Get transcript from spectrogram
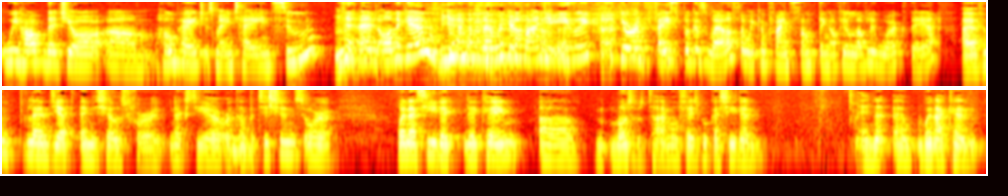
We hope that your um, homepage is maintained soon and on again. Yeah, then we can find you easily. You're on Facebook as well, so we can find something of your lovely work there. I haven't planned yet any shows for next year or competitions or when I see they they came uh, most of the time on Facebook I see them and uh, when I can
